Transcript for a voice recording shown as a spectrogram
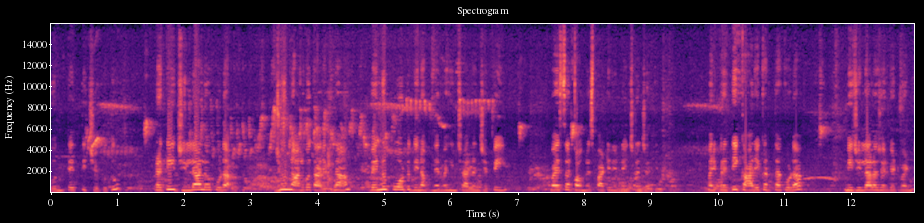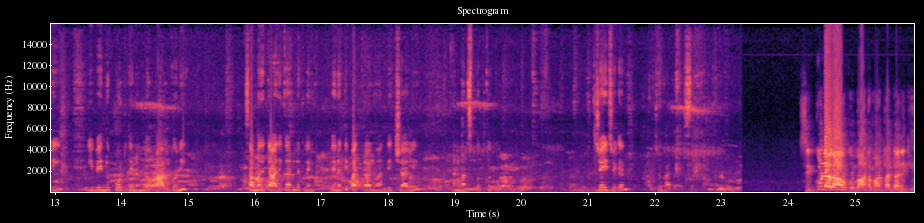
గొంతెత్తి చెబుతూ ప్రతి జిల్లాలో కూడా జూన్ నాలుగో తారీఖున వెన్నుపోటు దినం నిర్వహించాలని చెప్పి వైఎస్ఆర్ కాంగ్రెస్ పార్టీ నిర్ణయించడం జరిగింది. మరి ప్రతి కార్యకర్త కూడా మీ జిల్లాలో జరిగేటువంటి ఈ వెన్నుపోటు దినంలో పాల్గొని సంబంధిత అధికారులకు వినతి పత్రాలు అందించాలి అని మనస్ఫూర్తిగా జై జగన్. జోహార్ సిగ్గుండాలా ఒక మాట మాట్లాడడానికి.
